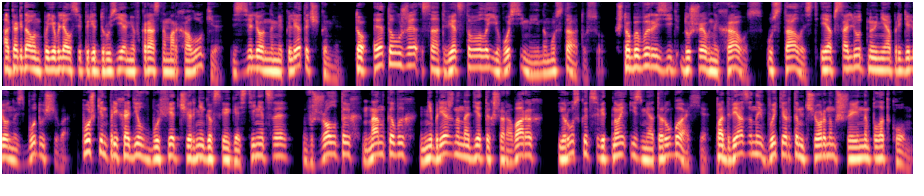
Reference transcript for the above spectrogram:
А когда он появлялся перед друзьями в красном архалуке с зелеными клеточками, то это уже соответствовало его семейному статусу. Чтобы выразить душевный хаос, усталость и абсолютную неопределенность будущего, Пушкин приходил в буфет Черниговской гостиницы в желтых, нанковых, небрежно надетых шароварах и русской цветной измятой рубахе, подвязанной вытертым черным шейным платком.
